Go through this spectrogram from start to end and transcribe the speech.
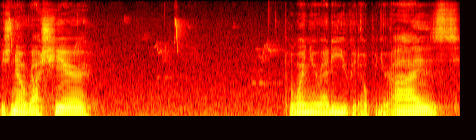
There's no rush here. But when you're ready, you can open your eyes.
